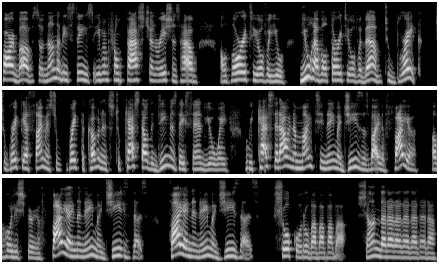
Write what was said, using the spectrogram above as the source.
far above. So none of these things, even from past generations, have authority over you you have authority over them to break to break the assignments to break the covenants to cast out the demons they send your way. We cast it out in the mighty name of jesus by the fire of holy spirit fire in the name of jesus fire in the name of jesus. Shokoro baba baba shandararararara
